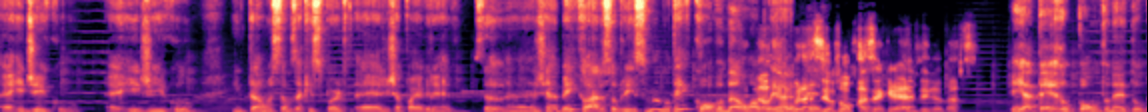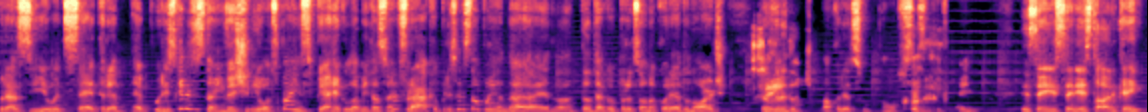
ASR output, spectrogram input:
É ridículo. É ridículo. Então, estamos aqui, support, é, a gente apoia a greve. É, já é bem claro sobre isso. Não, não tem como não, não apoiar. Não que no Brasil vão fazer greve, meu Deus. E até o ponto, né, do Brasil, etc. É por isso que eles estão investindo em outros países, porque a regulamentação é fraca. Por isso que eles estão apoiando na, na, tanta produção na Coreia do Norte, Sim. Coreia do, na Coreia do Sul. Nossa, esse aí seria histórico, hein?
